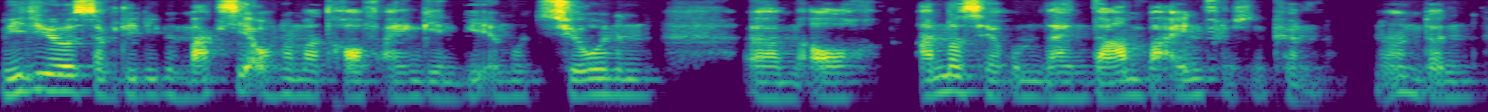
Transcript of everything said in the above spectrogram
Videos, da wird die liebe Maxi auch nochmal drauf eingehen, wie Emotionen ähm, auch andersherum deinen Darm beeinflussen können. Ja, und dann,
